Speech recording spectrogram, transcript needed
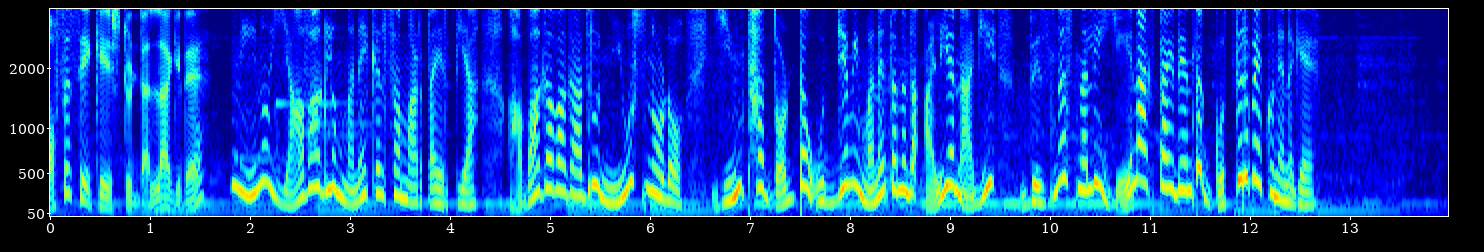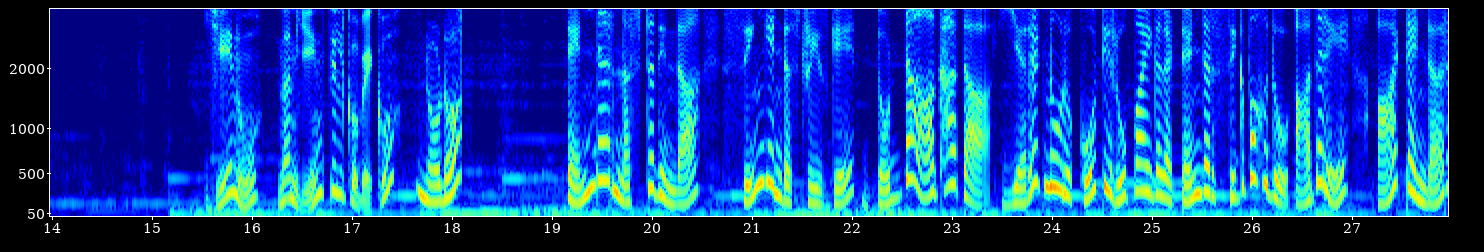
ಆಫೀಸ್ ಏಕೆ ಇಷ್ಟು ಡಲ್ ಆಗಿದೆ? ನೀನು ಯಾವಾಗ್ಲೂ ಮನೆ ಕೆಲಸ ಮಾಡ್ತಾ ಇರ್ತೀಯ? ಅವಾಗವಾಗಾದ್ರೂ ನ್ಯೂಸ್ ನೋಡೋ. ಇಂಥ ದೊಡ್ಡ ಉದ್ಯಮಿ ಮನೆತನದ ಅಳಿಯನಾಗಿ ಬಿಸ್ನೆಸ್ನಲ್ಲಿ ಏನಾಗ್ತಾ ಇದೆ ಅಂತ ಗೊತ್ತಿರಬೇಕು ನಿನಗೆ. ಏನು? ನಾನು ಏನ್ ತಿಳ್ಕೋಬೇಕು? ನೋಡೋ. ಟೆಂಡರ್ ನಷ್ಟದಿಂದ ಸಿಂಗ್ ಇಂಡಸ್ಟ್ರೀಸ್ಗೆ ದೊಡ್ಡ ಆಘಾತ. ಎರಡ್ನೂರು ಕೋಟಿ ರೂಪಾಯಿಗಳ ಟೆಂಡರ್ ಸಿಗಬಹುದು ಆದರೆ ಆ ಟೆಂಡರ್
